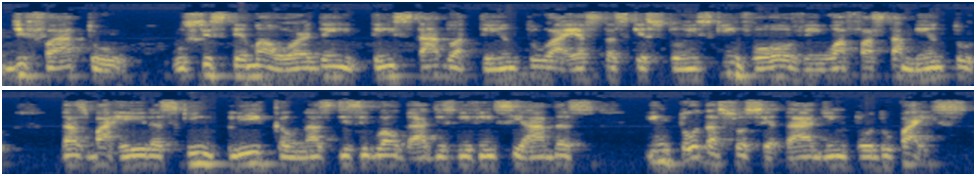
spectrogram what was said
De fato, o sistema ordem tem estado atento a estas questões que envolvem o afastamento das barreiras que implicam nas desigualdades vivenciadas em toda a sociedade, em todo o país.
